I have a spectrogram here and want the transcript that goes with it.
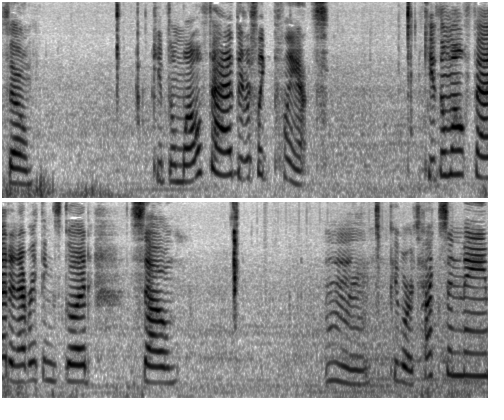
So, keep them well fed. They're just like plants. Keep them well fed and everything's good. So, mm, people are texting me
